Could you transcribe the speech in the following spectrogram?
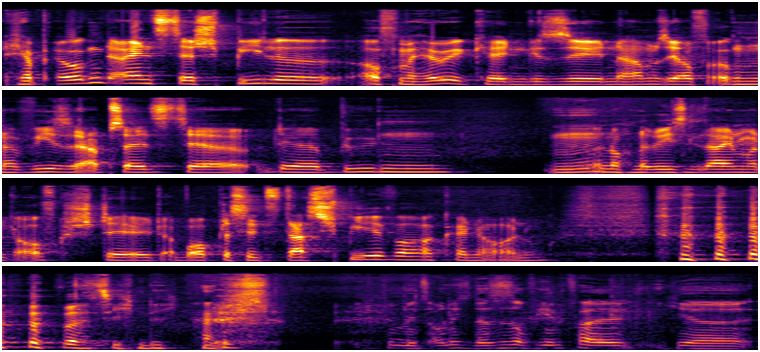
ich habe irgendeins der Spiele auf dem Hurricane gesehen. Da haben sie auf irgendeiner Wiese abseits der, der Bühnen Mhm. noch eine riesen Leinwand aufgestellt. Aber ob das jetzt das Spiel war, keine Ahnung. Weiß ich nicht. Ich bin mir jetzt auch nicht. Das ist auf jeden Fall hier.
